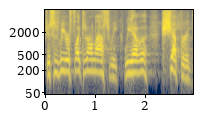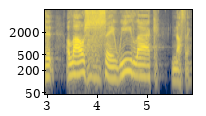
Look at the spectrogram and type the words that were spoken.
Just as we reflected on last week, we have a shepherd that allows us to say, We lack nothing.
